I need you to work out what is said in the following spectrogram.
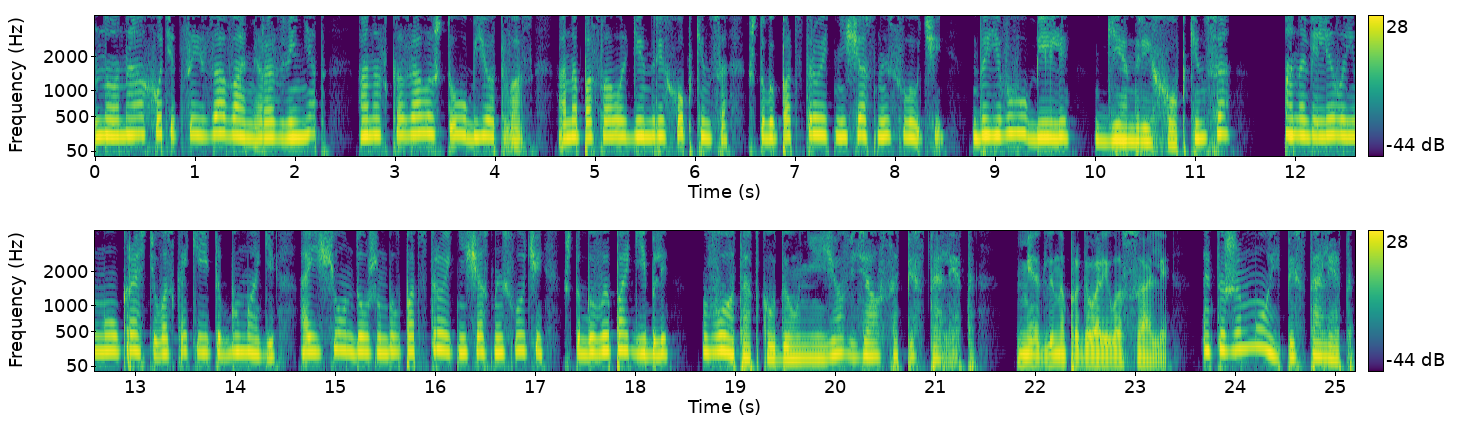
«Но она охотится и за вами, разве нет? Она сказала, что убьет вас. Она послала Генри Хопкинса, чтобы подстроить несчастный случай. Да его убили». «Генри Хопкинса?» Она велела ему украсть у вас какие-то бумаги, а еще он должен был подстроить несчастный случай, чтобы вы погибли. Вот откуда у нее взялся пистолет», — медленно проговорила Салли. «Это же мой пистолет».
